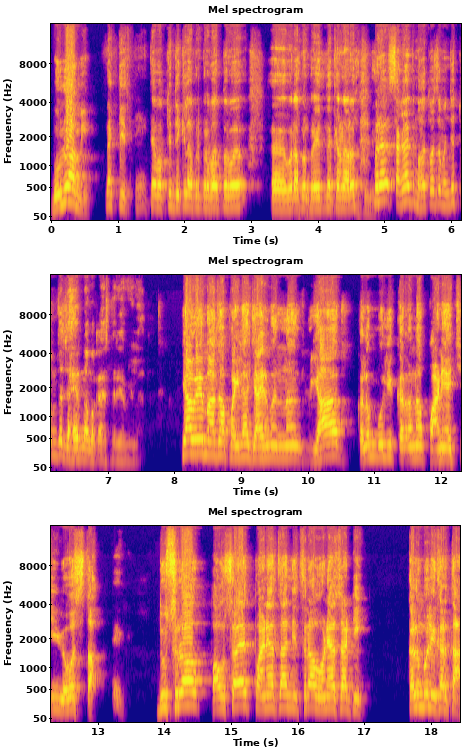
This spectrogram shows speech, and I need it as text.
बोलू आम्ही. नक्कीच. त्या बाबतीत देखील आपण प्रभात पर्व वर आपण प्रयत्न करणार आहोत. बरं सगळ्यात महत्वाचं म्हणजे तुमचा जाहीरनामा काय असणार यावेळेला? यावेळी माझा पहिला जाहीरनामा या कलंबोलीकरांना पाण्याची व्यवस्था. दुसरं पावसाळ्यात पाण्याचा निचरा होण्यासाठी कलंबोली करता.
